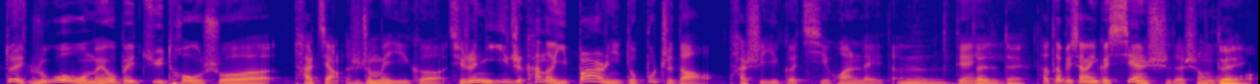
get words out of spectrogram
对，如果我没有被剧透说他讲的是这么一个，其实你一直看到一半儿，你都不知道它是一个奇幻类的电影。对对对，它特别像一个现实的生活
